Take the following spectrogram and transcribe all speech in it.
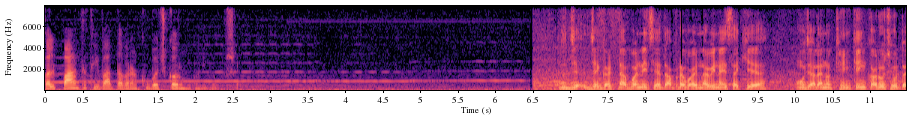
કલ્પાંતથી વાતાવરણ ખૂબ જ કરુણ બની ગયું છે. જે ઘટના બની છે તો આપણે વર્ણવી નહીં શકીએ. હું જ્યારે એનું થિંકિંગ કરું છું તો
